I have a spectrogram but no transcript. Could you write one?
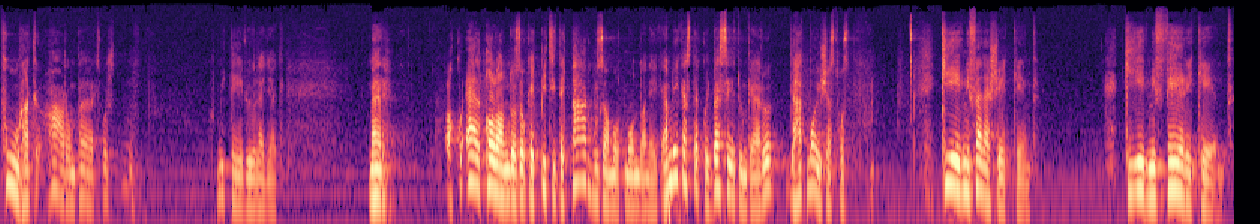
fú, hát három perc, most, mit évő legyek. Mert akkor elkalandozok egy picit, egy párhuzamot mondanék. Emlékeztek, hogy beszéltünk erről, de hát ma is ezt hoz. Kiégni feleségként. Kiégni fériként.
